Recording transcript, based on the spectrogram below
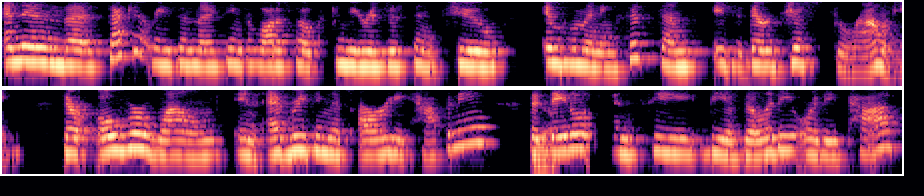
And then the second reason that I think a lot of folks can be resistant to implementing systems is they're just drowning they're overwhelmed in everything that's already happening that yeah. they don't even see the ability or the path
